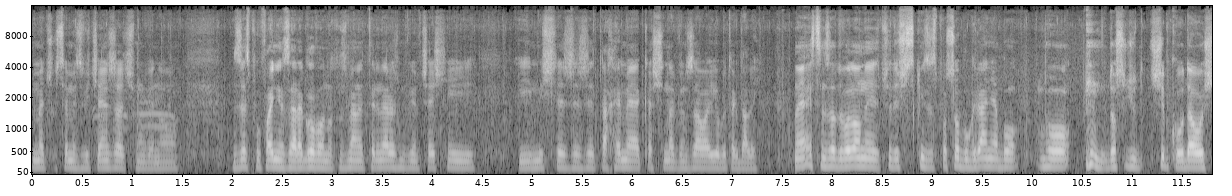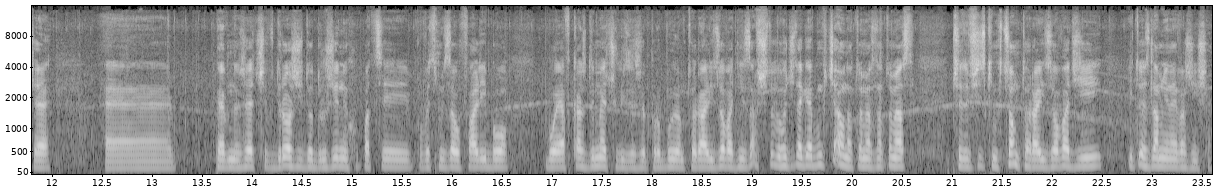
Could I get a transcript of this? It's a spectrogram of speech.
meczu chcemy zwyciężać. Mówię, no, zespół fajnie zareagował na tę zmianę trenera, już mówiłem wcześniej i, myślę, że, że ta chemia jakaś się nawiązała i oby tak dalej. No, ja jestem zadowolony przede wszystkim ze sposobu grania, bo, bo dosyć szybko udało się e, pewne rzeczy wdrożyć do drużyny. Chłopacy powiedzmy zaufali, bo, bo ja w każdym meczu widzę, że próbują to realizować. Nie zawsze to wychodzi tak, jakbym chciał, natomiast, natomiast przede wszystkim chcą to realizować i, i to jest dla mnie najważniejsze.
